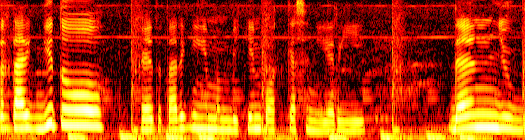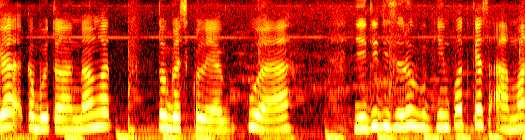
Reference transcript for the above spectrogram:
tertarik gitu kayak tertarik ingin membuat podcast sendiri. Dan juga kebetulan banget tugas kuliah gue jadi disuruh bikin podcast sama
